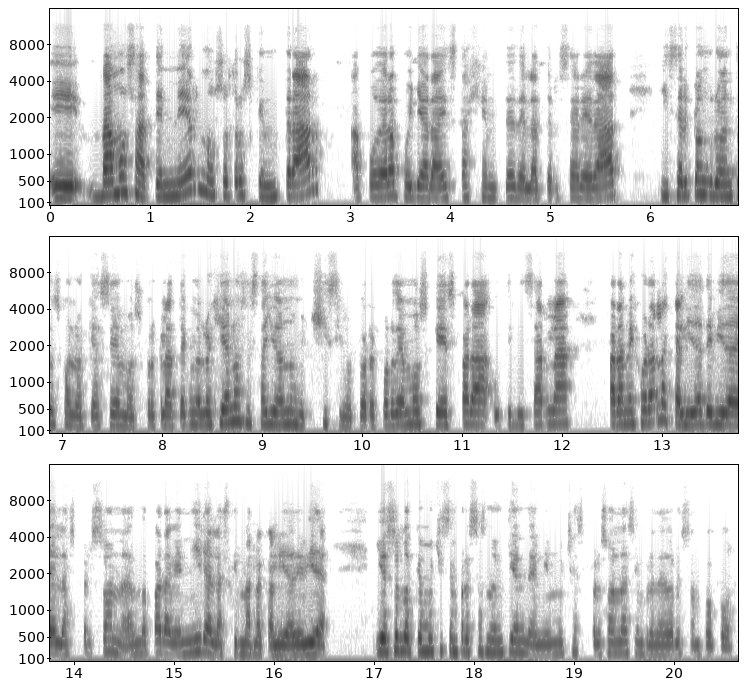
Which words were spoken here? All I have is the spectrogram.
eh, vamos a tener nosotros que entrar a poder apoyar a esta gente de la tercera edad y ser congruentes con lo que hacemos, porque la tecnología nos está ayudando muchísimo, pero recordemos que es para utilizarla para mejorar la calidad de vida de las personas, no para venir a lastimar la calidad de vida. Y eso es lo que muchas empresas no entienden y muchas personas y emprendedores tampoco,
